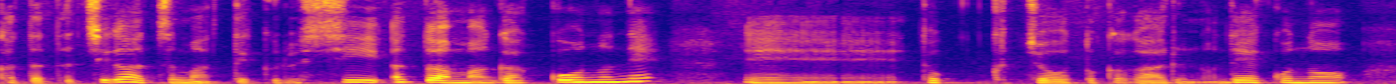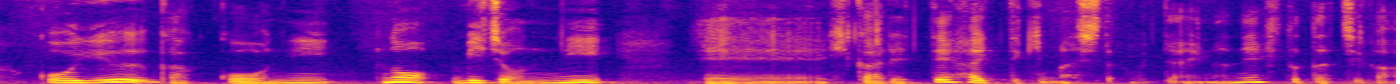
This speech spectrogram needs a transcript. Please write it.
方たちが集まってくるしあとはまあ学校のね、えー、特徴とかがあるのでこのこういう学校にのビジョンに、えー、惹かれて入ってきましたみたいなね人たちが、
